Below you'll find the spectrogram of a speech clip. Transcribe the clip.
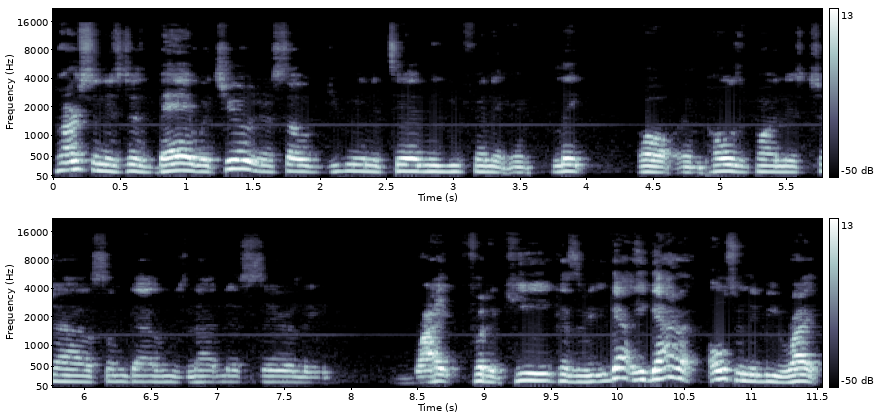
person is just bad with children, so you mean to tell me you finna inflict or impose upon this child some guy who's not necessarily right for the kid? Because he got he got to ultimately be right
